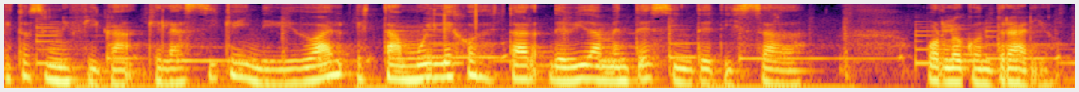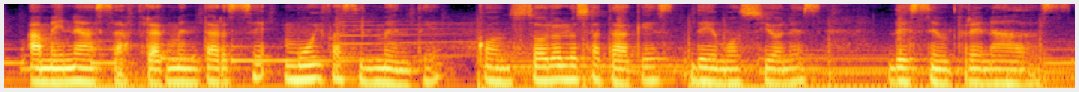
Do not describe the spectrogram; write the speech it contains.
Esto significa que la psique individual está muy lejos de estar debidamente sintetizada. Por lo contrario, amenaza fragmentarse muy fácilmente con solo los ataques de emociones desenfrenadas.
